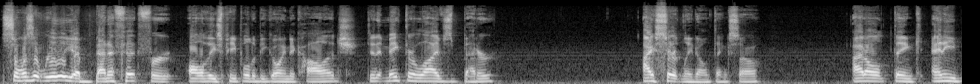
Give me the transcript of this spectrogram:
So, was it really a benefit for all these people to be going to college? Did it make their lives better? I certainly don't think so. I don't think any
